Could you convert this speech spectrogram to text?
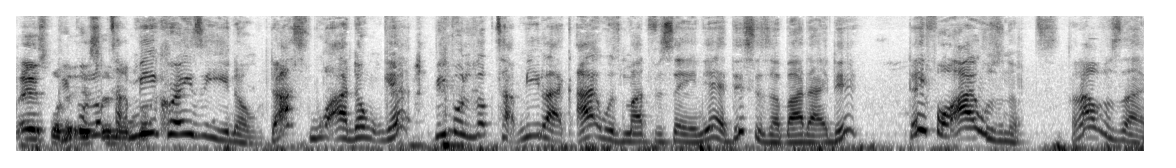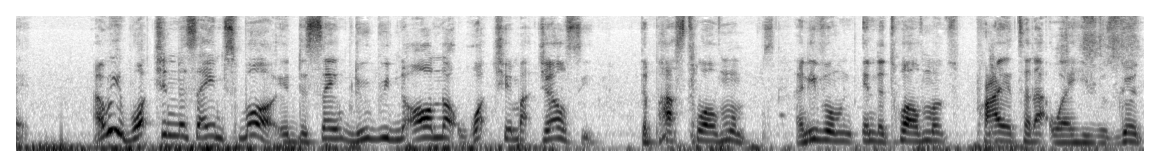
it's what People it is. looked at me crazy, you know. That's what I don't get. People looked at me like I was mad for saying, yeah, this is a bad idea. They thought I was nuts. And I was like, are we watching the same sport? In the same do we all not watch him at Chelsea the past 12 months? And even in the 12 months prior to that where he was good.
